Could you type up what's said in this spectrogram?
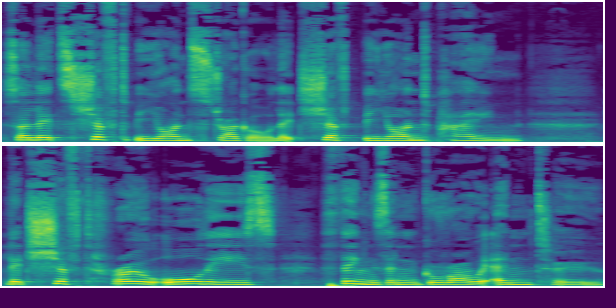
So let's shift beyond struggle. Let's shift beyond pain. Let's shift through all these things and grow into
